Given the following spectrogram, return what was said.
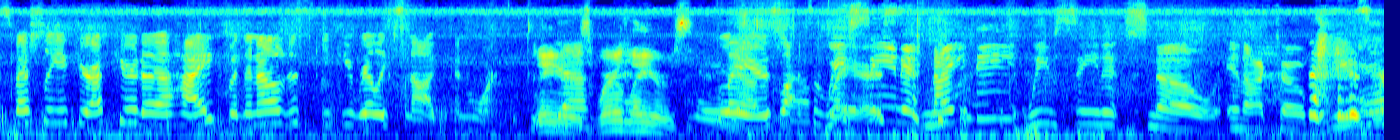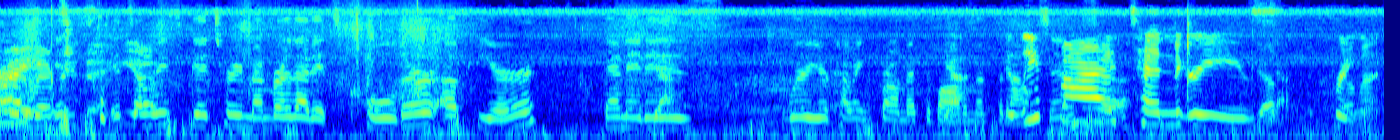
especially if you're up here to hike. But then it'll just keep you really snug and warm. Layers. Wear layers. Layers, lots of We've layers. seen it 90. We've seen it snow in October. He is right. It's, Everything. it's Yeah. always good to remember that it's colder up here than it is where you're coming from at the bottom of the mountain. At least by so- 10 degrees, Yep. pretty much.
